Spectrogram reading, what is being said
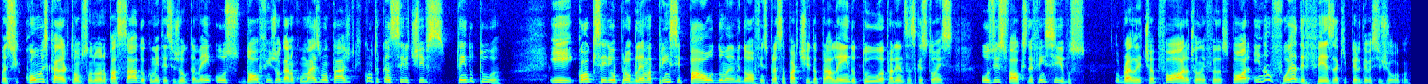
Mas que com o Skyler Thompson no ano passado, eu comentei esse jogo também, os Dolphins jogaram com mais vontade do que contra o Kansas City Chiefs tendo Tua. E qual que seria o problema principal do Miami Dolphins para essa partida, para além do Tua, para além dessas questões? Os desfalques defensivos. O Bradley Chubb fora, o Jalen Phillips fora, e não foi a defesa que perdeu esse jogo.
